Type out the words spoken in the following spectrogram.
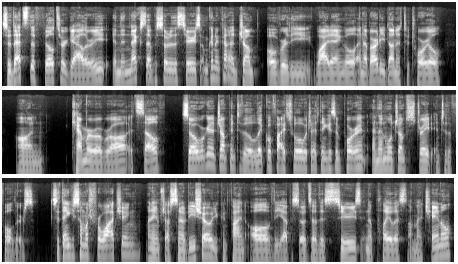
So that's the filter gallery. In the next episode of the series, I'm going to kind of jump over the wide angle, and I've already done a tutorial on Camera Raw itself. So we're going to jump into the liquify tool, which I think is important, and then we'll jump straight into the folders. So thank you so much for watching. My name is Justin Odisho. You can find all of the episodes of this series in a playlist on my channel,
